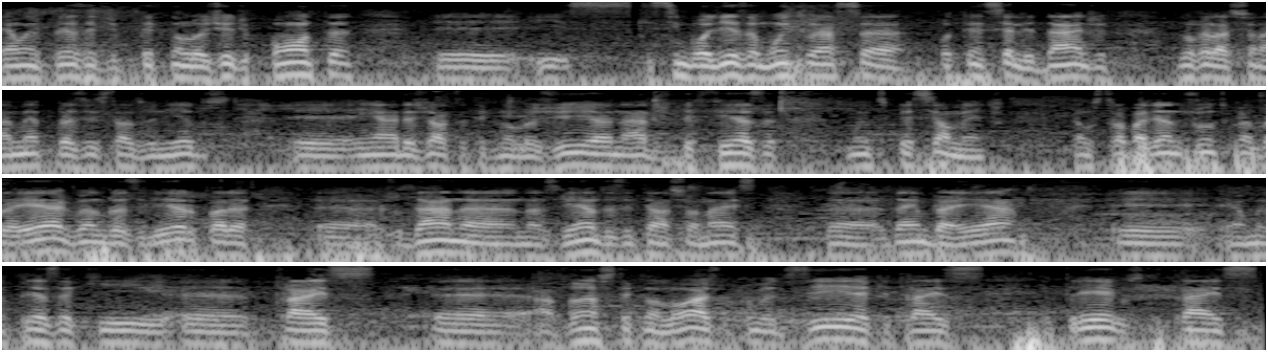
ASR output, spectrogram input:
é uma empresa de tecnologia de ponta e, e que simboliza muito essa potencialidade do relacionamento Brasil-Estados Unidos eh, em áreas de alta tecnologia, na área de defesa, muito especialmente. Estamos trabalhando junto com a Embraer, governo brasileiro, para eh, ajudar na, nas vendas internacionais da, da Embraer. Eh, é uma empresa que traz é, avanço tecnológico, como eu dizia, que traz empregos, que traz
